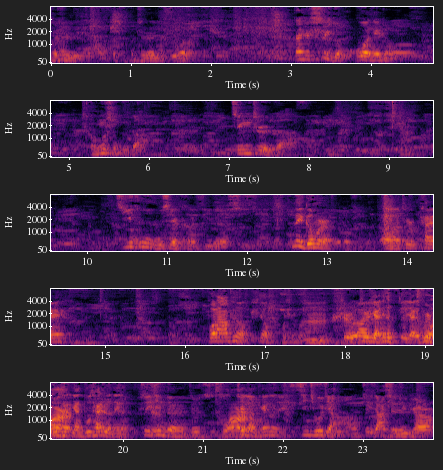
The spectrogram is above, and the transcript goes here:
就是不不值得一说了。但是是有过那种成熟的、精致的、几乎无懈可击的喜剧。那哥们儿，呃，就是拍柏拉特，是叫不是吧？嗯，是就是演那个演不是独裁演独裁者那个。最近的就是这两天的金球奖最佳喜剧片儿，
